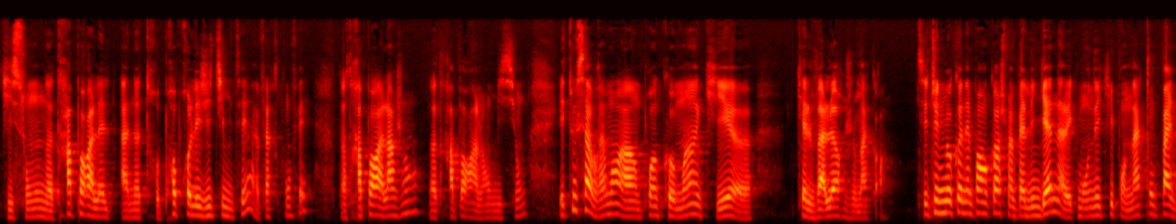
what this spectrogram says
qui sont notre rapport à, notre propre légitimité à faire ce qu'on fait, notre rapport à l'argent, notre rapport à l'ambition et tout ça vraiment a un point commun qui est euh, quelle valeur je m'accorde. Si tu ne me connais pas encore, je m'appelle Lingen. Avec mon équipe, on accompagne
